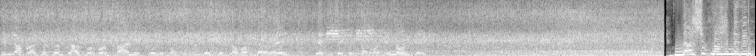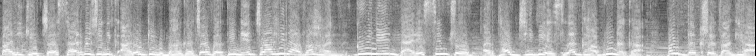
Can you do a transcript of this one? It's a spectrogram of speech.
जिल्हा प्रशासन त्याचबरोबर स्थानिक पोलीस प्रशासन देखील जबाबदार राहील. याची देखील सर्वांनी नोंद घ्यायची. नाशिक महानगरपालिकेच्या सार्वजनिक आरोग्य विभागाच्या वतीने जाहीर आवाहन गुलेन बॅरेज सिंड्रोम अर्थात जीबीएस ला घाबरू नका. पण दक्षता घ्या.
